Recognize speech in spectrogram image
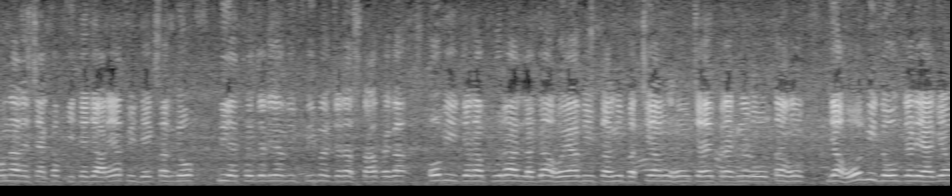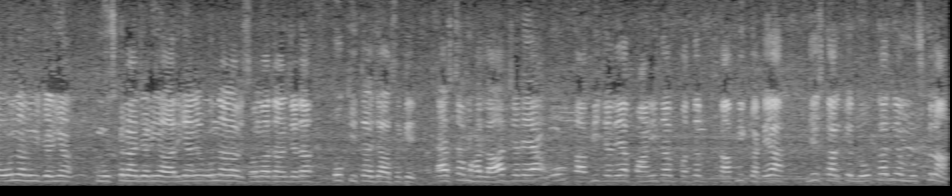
ਉਹਨਾਂ ਦੇ ਚੈੱਕਅਪ ਕੀਤੇ ਜਾ ਰਹੇ ਆ। ਤੁਸੀਂ ਦੇਖ ਸਕਦੇ ਹੋ ਵੀ ਇੱਥੇ ਜਿਹੜੇ ਵੀ ਫੀਮੇਲ ਜਿਹੜਾ ਸਟਾਫ ਹੈਗਾ ਉਹ ਵੀ ਜਿਹੜਾ ਪੂਰਾ ਲੱਗਾ ਹੋਇਆ ਵੀ ਤਾਂ ਕਿ ਬੱਚਿਆਂ ਨੂੰ ਹੋਣ, ਚਾਹੇ ਪ੍ਰੈਗਨੈਂਟ ਔਰਤਾਂ ਹੋਣ ਜਾਂ ਹੋਰ ਵੀ ਲੋਕ ਜਿਹੜੇ ਹੈਗੇ ਆ, ਉਹਨਾਂ ਨੂੰ ਵੀ ਜਿਹੜੀਆਂ ਮੁਸ਼ਕਲਾਂ ਜਿਹੜੀਆਂ ਆ ਰਹੀਆਂ ਨੇ, ਉਹਨਾਂ ਦਾ ਵੀ ਸਮਾਧਾਨ ਜਿਹੜਾ ਉਹ ਕੀਤਾ ਜਾ ਸਕੇ। ਇਸ ਟਾਈਮ ਹਾਲਾਤ ਜਿਹੜੇ ਆ, ਉਹ ਕਾਫੀ ਜਿਹੜੇ ਆ, ਪਾਣੀ ਦਾ ਪੱਧਰ ਕਾਫੀ ਘਟਿਆ, ਜਿਸ ਕਰਕੇ ਲੋਕਾਂ ਦੀਆਂ ਮੁਸ਼ਕਲਾਂ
